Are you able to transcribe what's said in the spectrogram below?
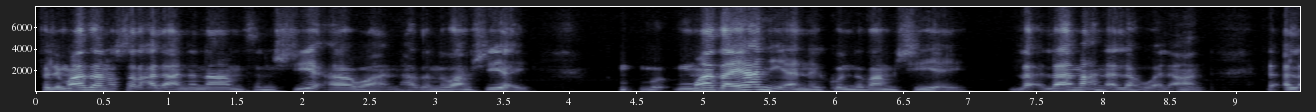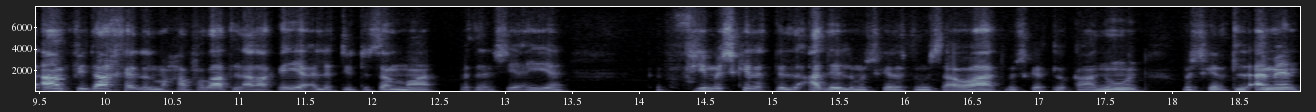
فلماذا نصر على أننا مثل الشيعة وأن هذا النظام شيعي؟ ماذا يعني أن يكون نظام شيعي؟ لا, لا معنى له الآن. الآن في داخل المحافظات العراقية التي تسمى مثلا شيعية في مشكلة العدل مشكلة المساواة مشكلة القانون مشكلة الأمن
